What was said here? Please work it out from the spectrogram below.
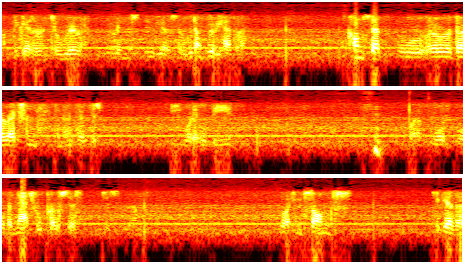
come together until we're, we're in the studio, so we don't really have a concept or, or a direction. You know, they'll just be what it will be. more, more, of a natural process, just um, writing songs together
